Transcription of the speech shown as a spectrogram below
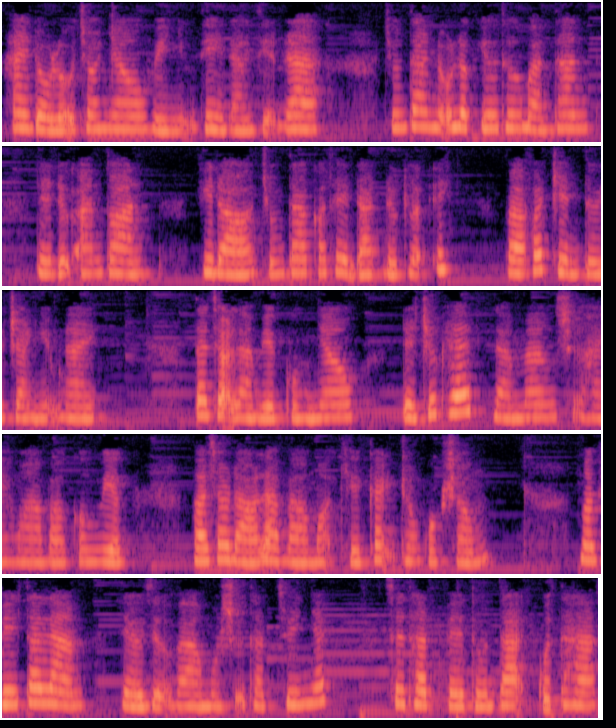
hay đổ lỗi cho nhau vì những gì đang diễn ra. Chúng ta nỗ lực yêu thương bản thân để được an toàn. Khi đó, chúng ta có thể đạt được lợi ích và phát triển từ trải nghiệm này. Ta chọn làm việc cùng nhau để trước hết là mang sự hài hòa vào công việc và sau đó là vào mọi khía cạnh trong cuộc sống. Mọi việc ta làm đều dựa vào một sự thật duy nhất, sự thật về tồn tại của ta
